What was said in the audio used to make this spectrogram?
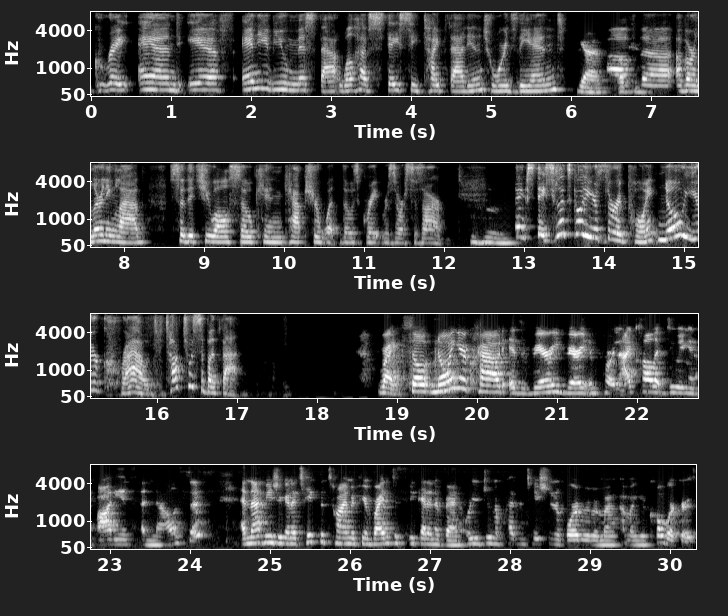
Great. And if any of you missed that, we'll have Stacey type that in towards the end of okay. the of our learning lab so that you also can capture what those great resources are. Mm-hmm. Thanks, Stacey. Let's go to your third point. Know your crowd. Talk to us about that. Right. So knowing your crowd is very, very important. I call it doing an audience analysis. And that means you're going to take the time if you're invited to speak at an event or you're doing a presentation in a boardroom among, among your coworkers.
